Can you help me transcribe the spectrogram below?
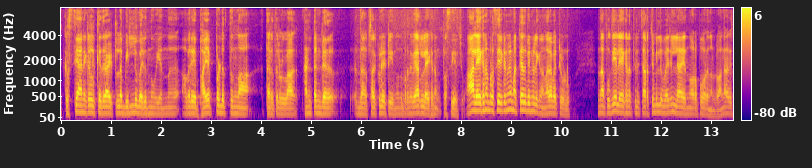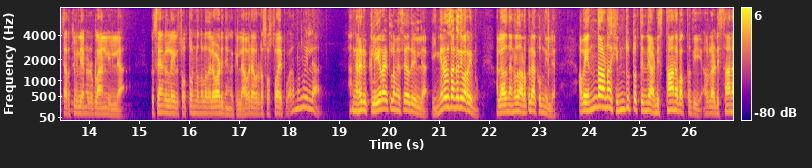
ക്രിസ്ത്യാനികൾക്കെതിരായിട്ടുള്ള ബില്ല് വരുന്നു എന്ന് അവരെ ഭയപ്പെടുത്തുന്ന തരത്തിലുള്ള കണ്ടന്റ് എന്താ സർക്കുലേറ്റ് ചെയ്യുന്നു എന്ന് പറഞ്ഞ് വേറെ ലേഖനം പ്രസിദ്ധീകരിച്ചു. ആ ലേഖനം പ്രസിദ്ധീകരിക്കണമെങ്കിൽ മറ്റേത് പിൻവലിക്കണം എന്നാലേ പറ്റുള്ളൂ. എന്നാൽ പുതിയ ലേഖനത്തിൽ ചർച്ച ബില്ല് വരില്ല എന്ന് ഉറപ്പ് പറയുന്നുണ്ടോ. അങ്ങനെ ചർച്ച ബില്ല് ഞങ്ങളുടെ പ്ലാനിലില്ല ക്രിസ്ത്യാനികളുടെ കയ്യിൽ സ്വത്തുണ്ടെന്നുള്ള നിലപാട് ഞങ്ങൾക്കില്ല. അവരവരുടെ സ്വസ്ഥമായി പോകും. അതൊന്നുമില്ല. അങ്ങനെ ഒരു ക്ലിയർ ആയിട്ടുള്ള മെസ്സേജ് അതിലില്ല. ഇങ്ങനൊരു സംഗതി പറയുന്നു. അല്ലാതെ ഞങ്ങൾ നടപ്പിലാക്കുന്നില്ല. അപ്പോൾ എന്താണ് ഹിന്ദുത്വത്തിന്റെ അടിസ്ഥാന പദ്ധതി? അവരുടെ അടിസ്ഥാന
